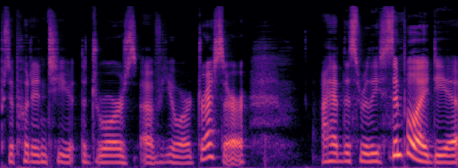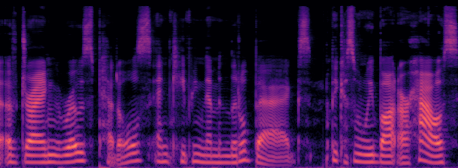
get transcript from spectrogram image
to put into the drawers of your dresser. I had this really simple idea of drying rose petals and keeping them in little bags because when we bought our house,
